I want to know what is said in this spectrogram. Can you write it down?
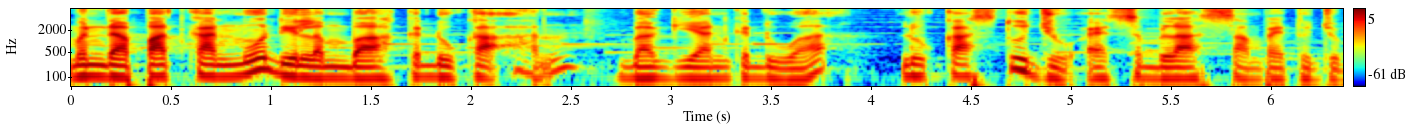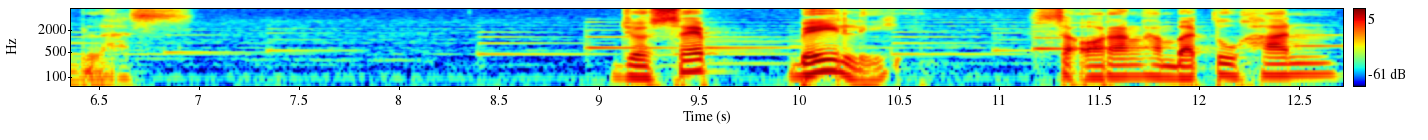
Mendapatkanmu di lembah kedukaan bagian kedua Lukas 7 ayat 11 sampai 17. Joseph Bailey, seorang hamba Tuhan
